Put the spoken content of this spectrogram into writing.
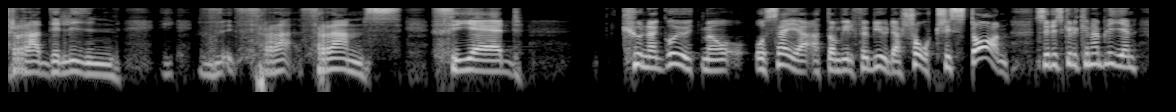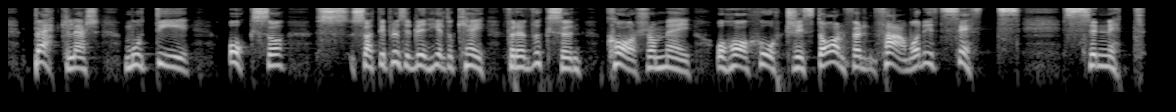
Tradelin Fra, Frans Fjärd kunna gå ut med och, och, säga att de vill förbjuda shorts i stan. Så det skulle kunna bli en backlash mot det också så att det plötsligt blir helt okej okay för en vuxen karl som mig och ha shorts i stan. För fan vad det sätts snett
